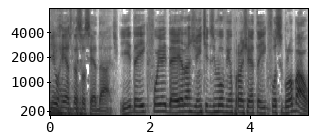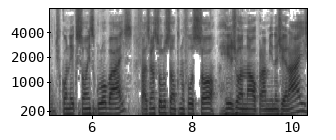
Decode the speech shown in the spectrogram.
e o resto da sociedade. E daí que foi a ideia da gente desenvolver um projeto aí que fosse global, de conexões globais, fazer uma solução que não fosse só regional para Minas Gerais,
